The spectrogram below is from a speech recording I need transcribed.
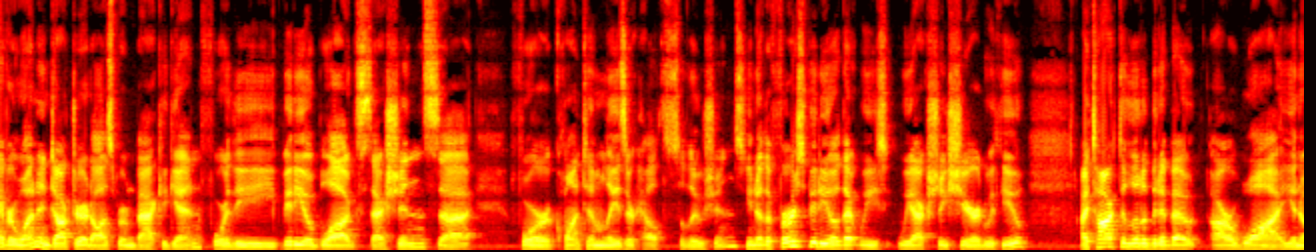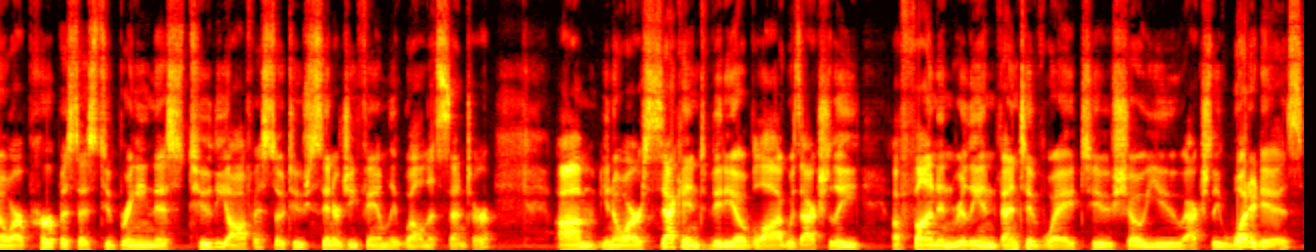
everyone, and Dr. Ed Osburn back again for the video blog sessions uh, for Quantum Laser Health Solutions. You know, the first video that we, we actually shared with you, I talked a little bit about our why, you know, our purpose as to bringing this to the office, so to Synergy Family Wellness Center. Um, you know, our second video blog was actually a fun and really inventive way to show you actually what it is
